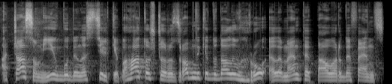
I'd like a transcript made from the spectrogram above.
а часом їх буде настільки багато, що розробники додали в гру елементи Tower Defense.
